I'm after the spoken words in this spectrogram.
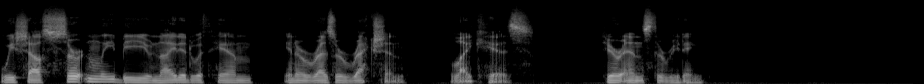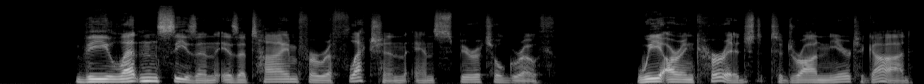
we shall certainly be united with him in a resurrection like his. Here ends the reading. The Lenten season is a time for reflection and spiritual growth. We are encouraged to draw near to God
